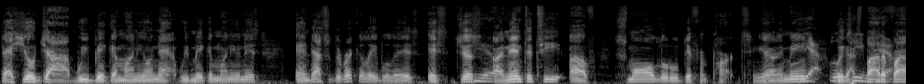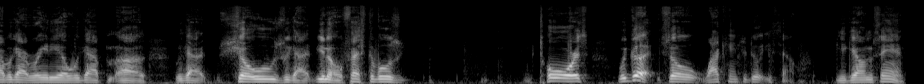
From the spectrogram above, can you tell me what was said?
That's your job. We making money on that. We making money on this. And that's what the record label is. It's just Yeah. an entity of small little different parts. You know what I mean? Yeah, we got teams, Spotify, yeah. we got radio, we got uh, we got shows, we got you know festivals, tours. We're good. So why can't you do it yourself? You get what I'm saying?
